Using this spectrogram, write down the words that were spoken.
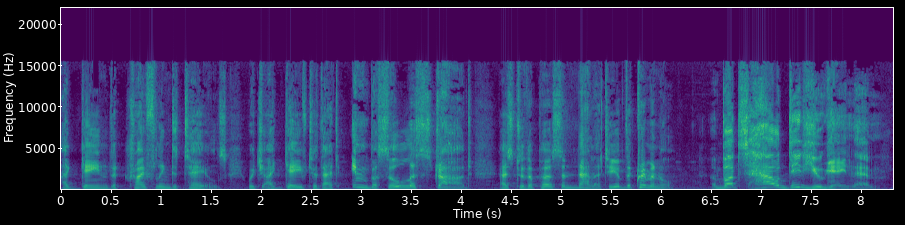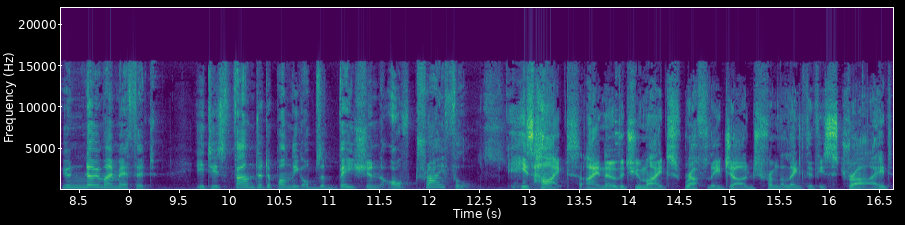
I gained the trifling details which I gave to that imbecile Lestrade as to the personality of the criminal. But how did you gain them? You know my method. It is founded upon the observation of trifles. His height, I know that you might roughly judge from the length of his stride.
